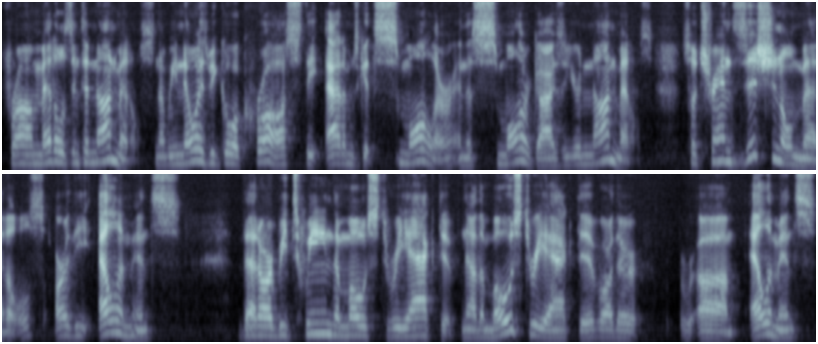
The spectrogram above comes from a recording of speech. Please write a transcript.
from metals into nonmetals. Now we know as we go across, the atoms get smaller, and the smaller guys are your nonmetals. So transitional metals are the elements that are between the most reactive. Now the most reactive are the um, elements,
